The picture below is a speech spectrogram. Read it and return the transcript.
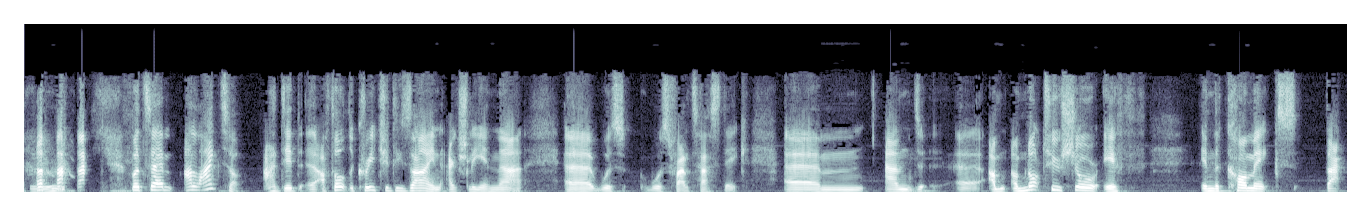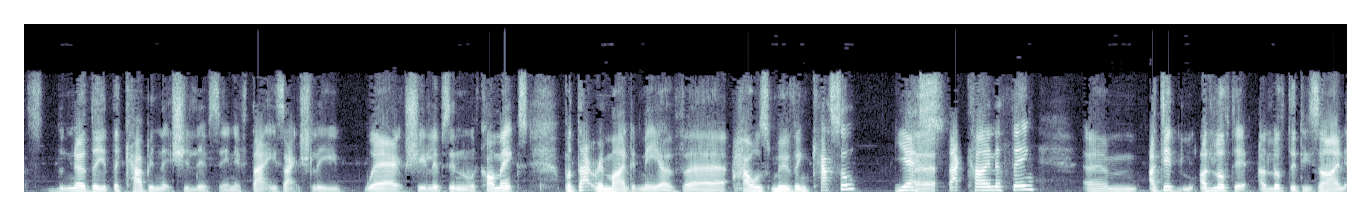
Mm-hmm. but um, I liked her. I did. I thought the creature design actually in that uh, was was fantastic, um, and uh, I'm I'm not too sure if in the comics that's you know the the cabin that she lives in if that is actually where she lives in the comics, but that reminded me of uh, Howl's Moving Castle. Yes, uh, that kind of thing. Um, I did. I loved it. I loved the design,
